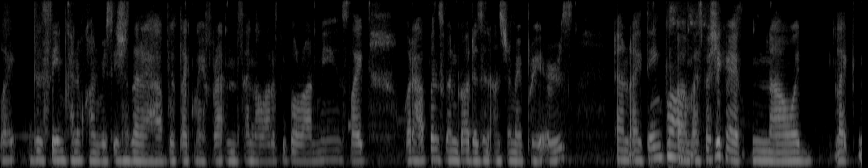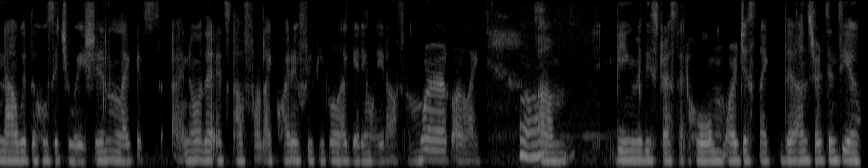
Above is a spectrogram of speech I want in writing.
like the same kind of conversations that I have with like my friends and a lot of people around me is like, what happens when God doesn't answer my prayers? And I think, Wow. um, especially now, like now with the whole situation, like it's I know that it's tough for like quite a few people, like getting laid off from work or like Mhm. um, being really stressed at home or just like the uncertainty of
